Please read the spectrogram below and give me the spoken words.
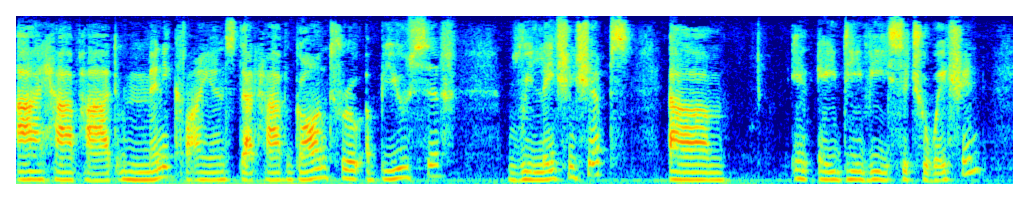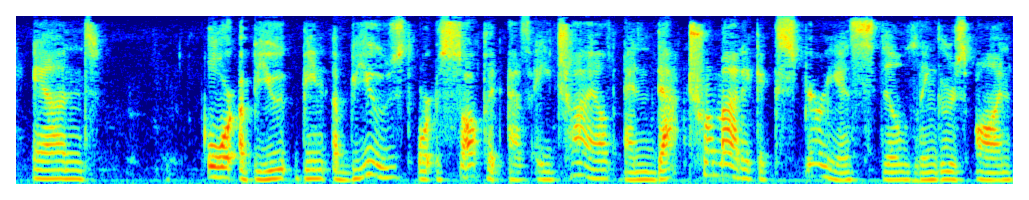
I have had many clients that have gone through abusive relationships um, in a DV situation and or abu being abused or assaulted as a child and that traumatic experience still lingers on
